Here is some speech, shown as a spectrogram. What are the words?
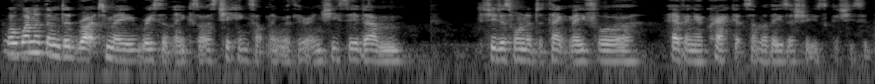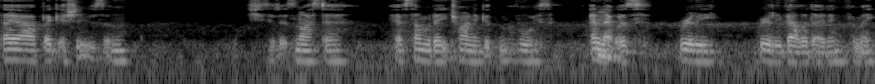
Well, one of them did write to me recently because I was checking something with her, and she said um, she just wanted to thank me for having a crack at some of these issues because she said they are big issues, and she said it's nice to have somebody trying to give them a voice, and mm. that was really really validating for me.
